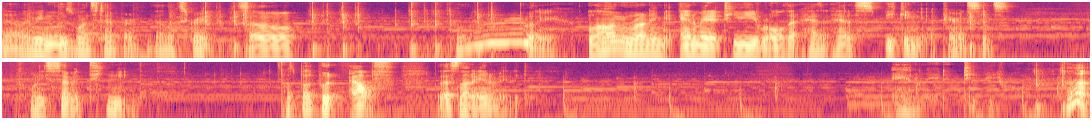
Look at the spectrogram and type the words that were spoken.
No, I mean lose one's temper. That looks great. So, really long-running animated TV role that hasn't had a speaking appearance since 2017. I was about to put Alf, but that's not animated. Animated TV role. Huh.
